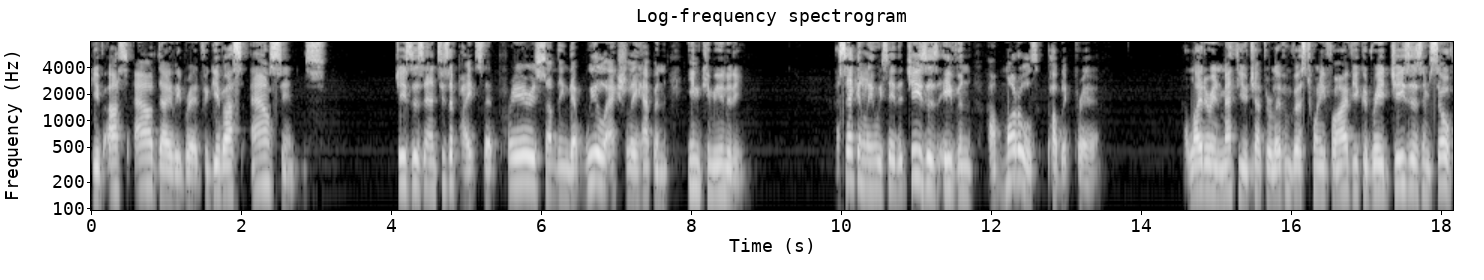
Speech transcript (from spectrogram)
give us our daily bread, forgive us our sins. Jesus anticipates that prayer is something that will actually happen in community. Secondly, we see that Jesus even uh, models public prayer. Uh, later in Matthew chapter 11, verse 25, you could read Jesus himself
